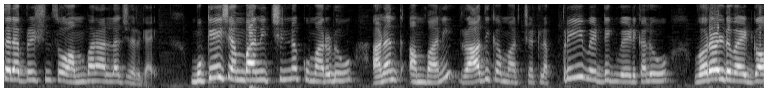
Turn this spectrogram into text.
సెలబ్రేషన్స్ ఓ అంబరాల్లా జరిగాయి. ముఖేష్ అంబానీ చిన్న కుమారుడు అనంత్ అంబానీ రాధిక మర్చట్ల ప్రీ వెడ్డింగ్ వేడుకలు వరల్డ్ వైడ్గా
